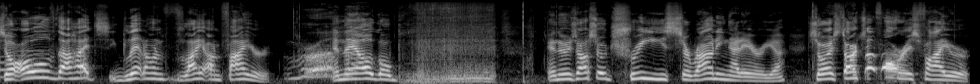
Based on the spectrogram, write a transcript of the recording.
So all of the huts lit on light on fire, and they all go. And there's also trees surrounding that area, so it starts a forest fire.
